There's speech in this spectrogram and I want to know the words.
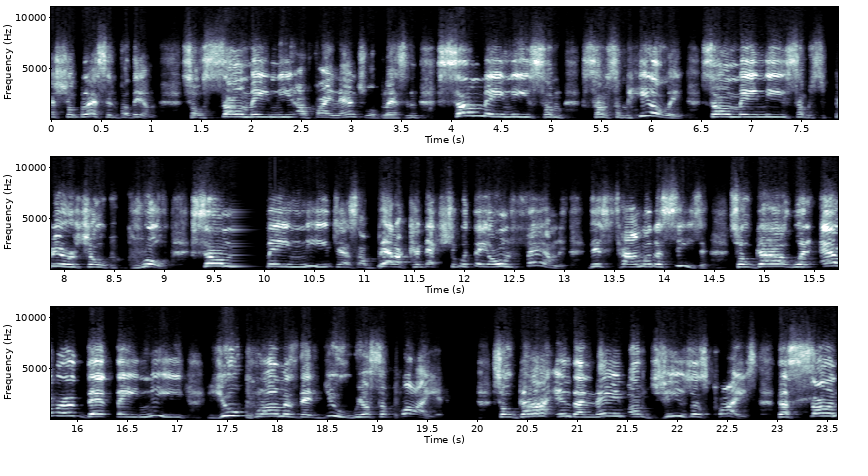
special blessing for them. So some may need a financial blessing, some may need some some some healing, some may need some spiritual growth, some may need just a better connection with their own family this time of the season. So God, whatever that they need, you promise that you will supply it. So, God, in the name of Jesus Christ, the Son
